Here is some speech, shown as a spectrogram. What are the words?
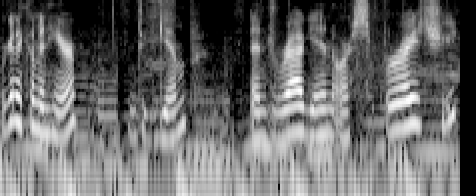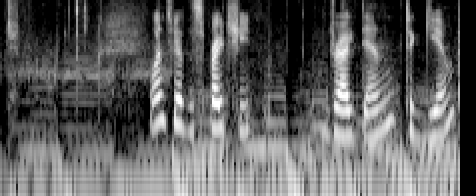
We're gonna come in here into GIMP and drag in our sprite sheet. Once we have the sprite sheet dragged in to GIMP.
